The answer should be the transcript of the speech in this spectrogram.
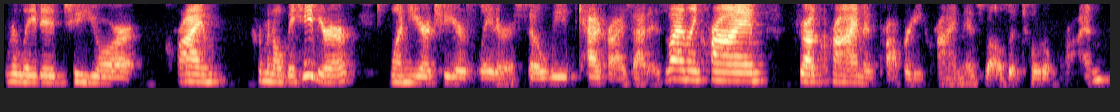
related to your crime, criminal behavior one year, two years later? So we categorize that as violent crime, drug crime and property crime, as well as a total crime.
